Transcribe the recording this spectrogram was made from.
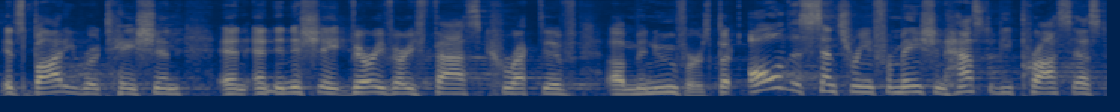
its body rotation and, and initiate very, very fast corrective uh, maneuvers. But all of this sensory information has to be processed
